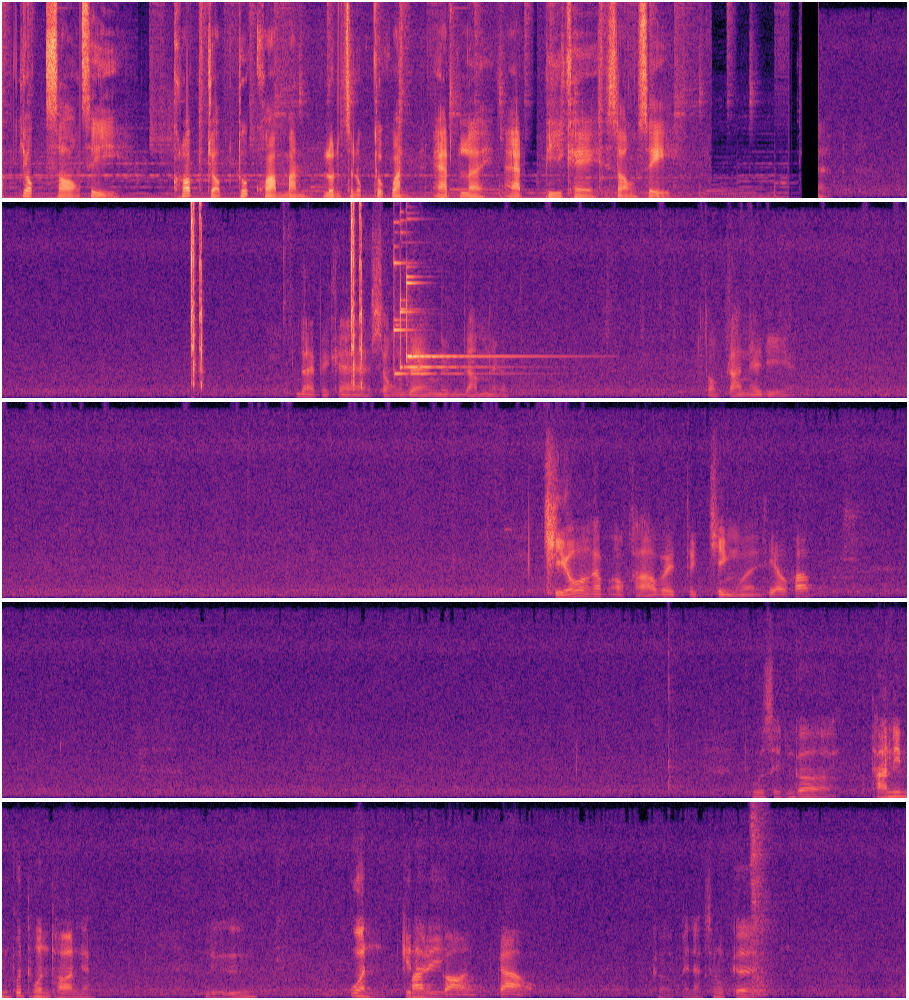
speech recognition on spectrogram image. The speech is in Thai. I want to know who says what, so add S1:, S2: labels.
S1: พักยก 2 4 ครบจบทุกความมันลุ้นสนุกทุกวัน แอดเลยแอด PK 2 4
S2: ได้ไปแค่สองแดงหนึ่งดำนะครับ ต้องการให้ดี เขียวอะครับ เอาขาวไปติดชิ่งไว้
S3: เขียวครับ
S4: ผู้สินก็ธานินพุทธมนทรครับหรืออ้วนกิน
S3: ปา
S4: นา
S3: ส
S4: รี
S3: กรเก้า
S4: ก็เป็นนักสนุกเกอร์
